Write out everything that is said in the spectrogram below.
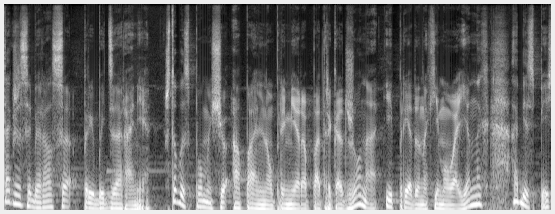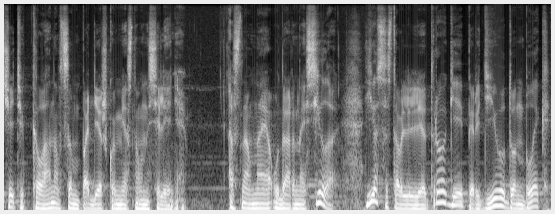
также собирался прибыть заранее, чтобы с помощью опального примера Патрика Джона и преданных ему военных обеспечить клановцам поддержку местного населения – Основная ударная сила, ее составляли Дроги, Пердью, Дон Блэк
